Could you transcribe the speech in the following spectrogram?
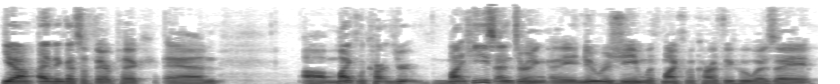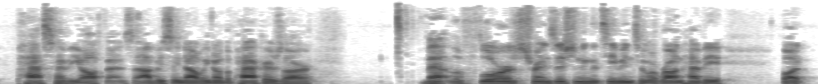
Yeah, I think that's a fair pick. And um, Mike McCarthy, he's entering a new regime with Mike McCarthy, who was a pass-heavy offense. Obviously, now we know the Packers are. Matt LaFleur is transitioning the team into a run-heavy, but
